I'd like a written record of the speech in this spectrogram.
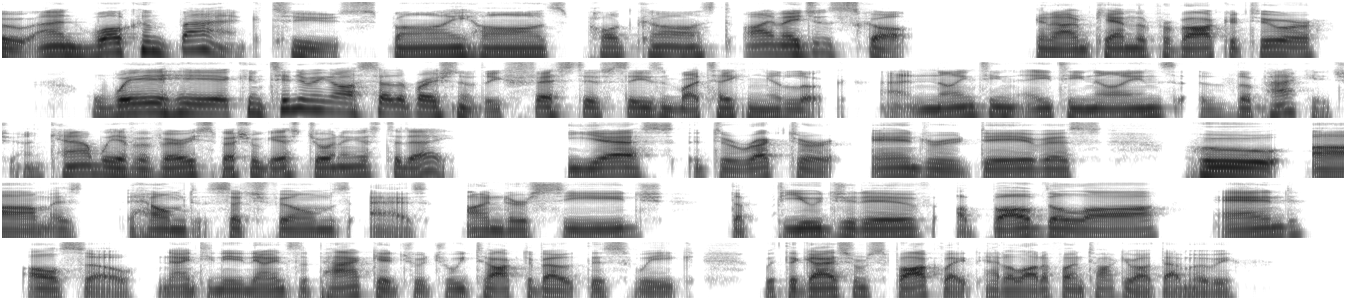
Hello, and welcome back to Spy Hard's podcast. I'm Agent Scott. And I'm Cam the Provocateur. We're here continuing our celebration of the festive season by taking a look at 1989's The Package. And Cam, we have a very special guest joining us today. Yes, director Andrew Davis, who um, has helmed such films as Under Siege, The Fugitive, Above the Law, and also 1989's The Package, which we talked about this week with the guys from Spotlight. Had a lot of fun talking about that movie.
